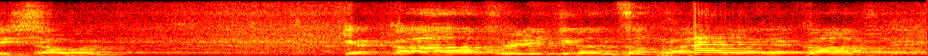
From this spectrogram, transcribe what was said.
आणि श्रावण. एकाच वेळी तिघांचा प्राण गेला एकाच वेळी.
